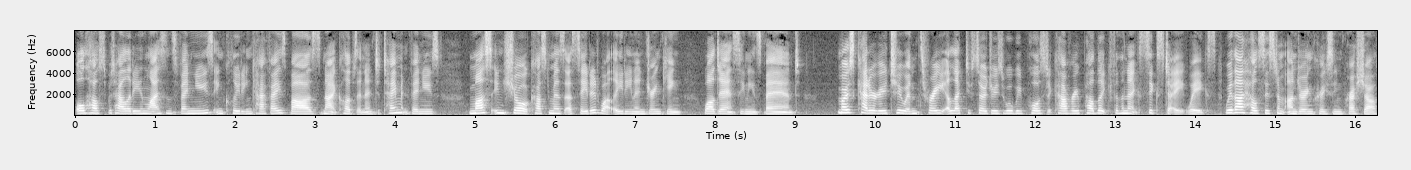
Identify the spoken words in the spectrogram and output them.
All hospitality and licensed venues, including cafes, bars, nightclubs, and entertainment venues, must ensure customers are seated while eating and drinking, while dancing is banned. Most Category 2 and 3 elective surgeries will be paused at Calvary Public for the next six to eight weeks, with our health system under increasing pressure.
